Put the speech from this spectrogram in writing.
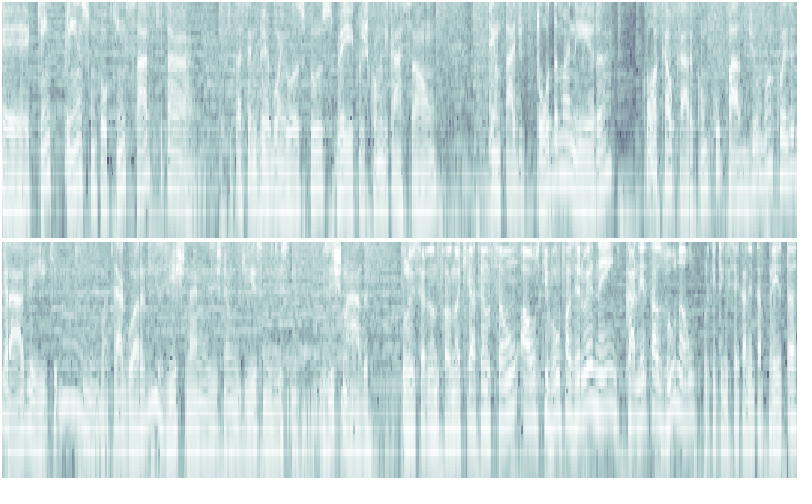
é, quem pensa um pouquinho sabe que está que tá sendo vergonhoso para os veículos de comunicação tentar de toda maneira colocar o cara como culpado de alguma coisa grave aí que não, até agora não existe, né? Não existe nenhum disso, não existe, não existe nada. O Luiz Fernando falando aqui, atenção aos que vão fazer o Enem. Caneta azul não, porque tem que ser caneta preta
